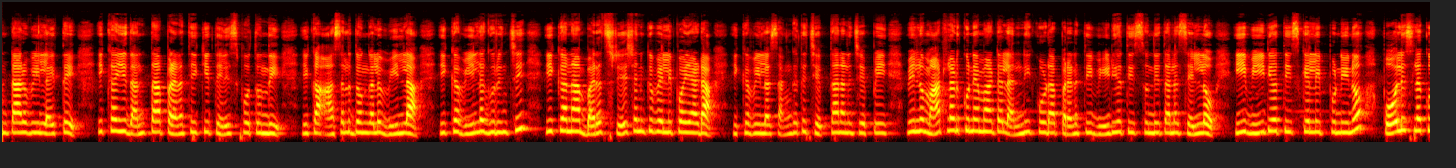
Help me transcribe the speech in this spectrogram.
ఉంటారు వీళ్ళైతే. ఇక ఇదంతా ప్రణతికి తెలిసిపోతుంది. ఇక అసలు దొంగలు వీళ్ళ ఇక వీళ్ళ గురించి ఇక నా భరత్ స్టేషన్కి వెళ్ళిపోయాడా? ఇక వీళ్ళ సంగతి చెప్తానని చెప్పి వీళ్ళు మాట్లాడుకునే మాటలన్నీ కూడా ప్రణతి వీడియో తీస్తుంది తన సెల్లో. ఈ వీడియో తీసుకెళ్ళి ఇప్పుడు నేను పోలీసులకు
